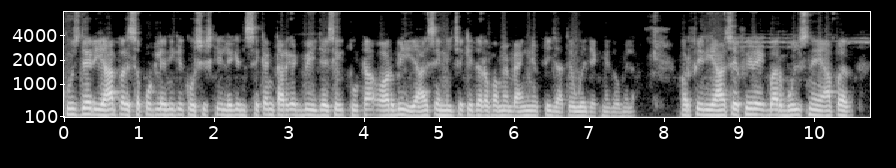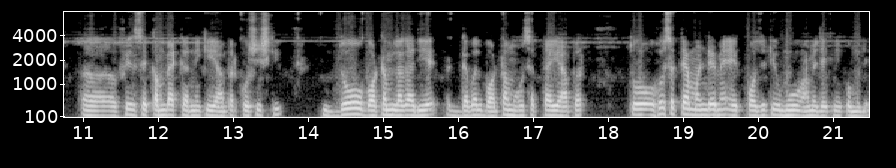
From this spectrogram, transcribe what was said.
कुछ देर यहाँ पर सपोर्ट लेने की कोशिश की लेकिन सेकंड टारगेट भी जैसे ही टूटा और भी यहाँ से नीचे की तरफ़ हमें बैंक निफ्टी जाते हुए देखने को मिला। और फिर यहाँ से फिर एक बार बुल्स ने यहाँ पर आ, फिर से कम करने की यहाँ पर कोशिश की। दो बॉटम लगा दिए डबल बॉटम हो सकता है यहाँ पर। तो हो सकता है मंडे में एक पॉजिटिव मूव हमें देखने को मिले।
